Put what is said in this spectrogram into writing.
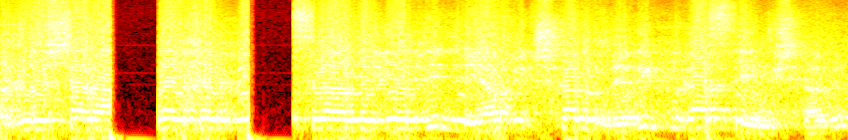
Arkadaşlar ısrarla geldiğince ya bir çıkalım dedik. Bu gazeteymiş tabii.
